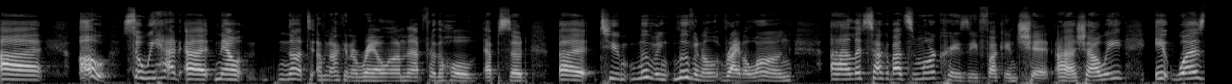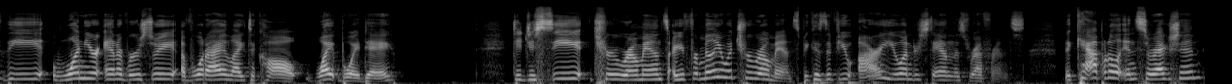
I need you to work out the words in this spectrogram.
Uh, oh, so we had uh, now not to, I'm not going to rail on that for the whole episode. Uh, to moving moving right along. Uh, let's talk about some more crazy fucking shit, uh, shall we? It was the one year anniversary of what I like to call White Boy Day. Did you see True Romance? Are you familiar with True Romance? Because if you are, you understand this reference. The Capitol insurrection,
